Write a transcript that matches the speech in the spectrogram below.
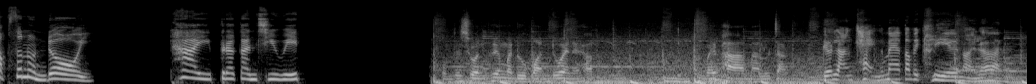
ับสนุนโดย ไทยประกันชีวิต ผมจะชวนเพื่อนมาดูบอลด้วยนะครับ ไว้พามารู้จัก เดี๋ยวหลังแข่งแม่ต้องไปเคลียร์กันหน่อยแล้วล่ะ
